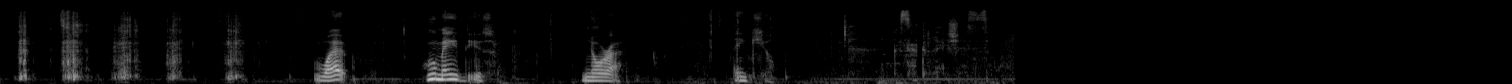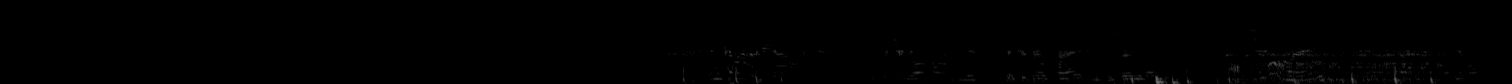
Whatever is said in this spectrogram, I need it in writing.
What? Who made these? Nora. Thank you.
